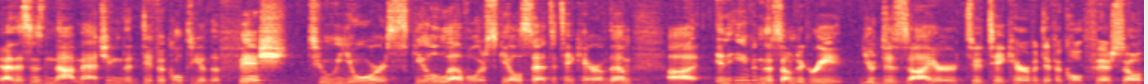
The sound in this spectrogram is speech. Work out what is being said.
Yeah, this is not matching the difficulty of the fish to your skill level or skill set to take care of them, uh, and even to some degree, your desire to take care of a difficult fish. So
